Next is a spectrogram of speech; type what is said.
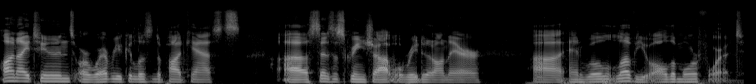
on iTunes or wherever you can listen to podcasts, uh, send us a screenshot. We'll read it on air, uh, and we'll love you all the more for it.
